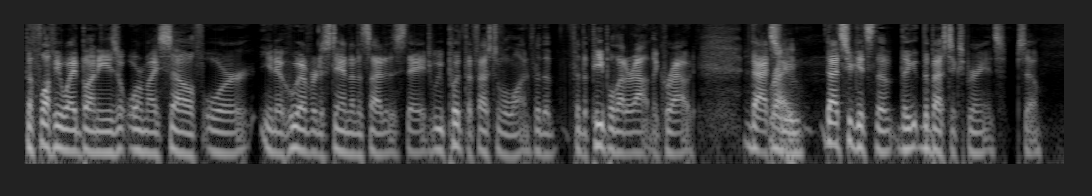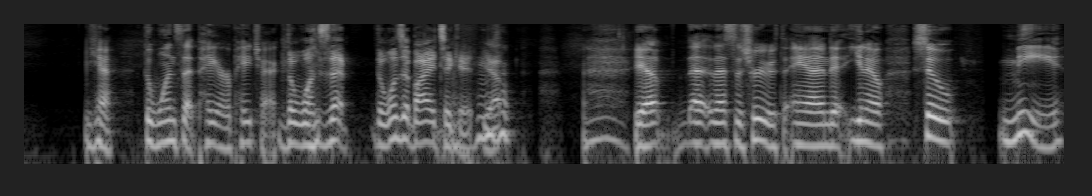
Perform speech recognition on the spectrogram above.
the fluffy white bunnies or myself or you know whoever to stand on the side of the stage. We put the festival on for the for the people that are out in the crowd. That's Right. who that's who gets the, the the best experience. So Yeah. The ones that pay our paycheck. the ones that the ones that buy a ticket, mm-hmm. yeah. Yep, that, that's the truth. And, you know, so me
